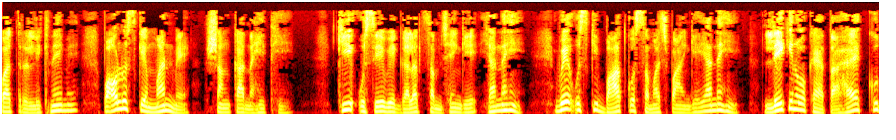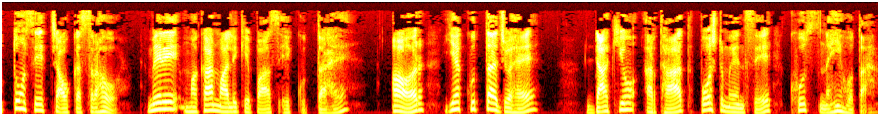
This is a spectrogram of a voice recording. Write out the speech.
पत्र लिखने में, पॉलुस के मन में शंका नहीं थी कि उसे वे गलत समझेंगे या नहीं, वे उसकी बात को समझ पाएँगे या नहीं। लेकिन वो कहता है, कुत्तों से चौकस रहो। मेरे मकान मालिक के पास एक कुत्ता है और यह कुत्ता जो है, डाकियों अर्थात पोस्टमैन से खुश नहीं होता।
